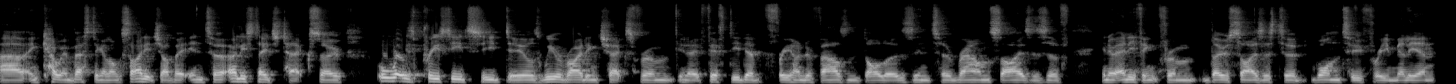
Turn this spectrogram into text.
uh, and co-investing alongside each other into early stage tech. So always pre-seed seed deals. We were writing checks from you know fifty to three hundred thousand dollars into round sizes of you know anything from those sizes to one, two, three million.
